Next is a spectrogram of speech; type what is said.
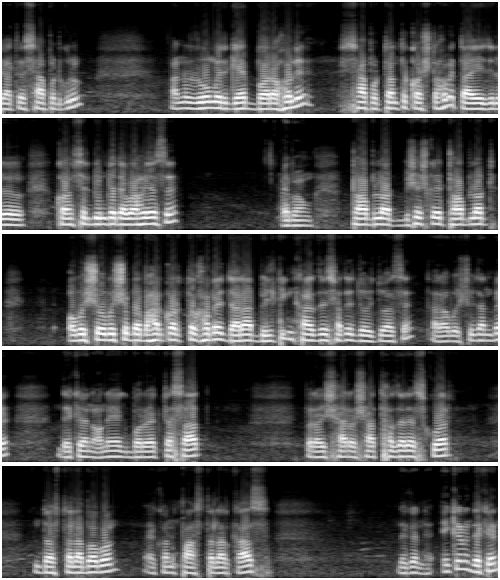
যাতে সাপোর্টগুলো, কারণ রুমের গ্যাপ বড় হলে সাপোর্ট টানতে কষ্ট হবে, তাই যে কনসেল বিমটা দেওয়া হয়েছে। এবং টপ লট, বিশেষ করে টপ লট অবশ্যই অবশ্যই ব্যবহার করতে হবে, যারা বিল্ডিং কাজের সাথে জড়িত আছে, তারা অবশ্যই জানবে। দেখেন অনেক বড় একটা ছাদ, প্রায় সাড়ে সাত হাজার স্কোয়ার, দশতলা ভবন, এখন পাঁচতলার কাজ। দেখেন, এখানে দেখেন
